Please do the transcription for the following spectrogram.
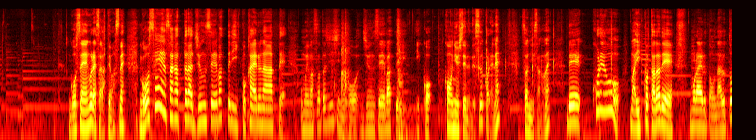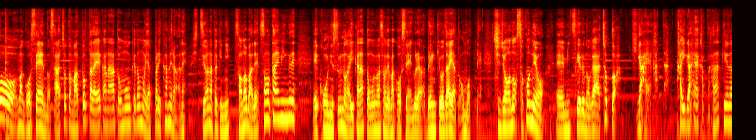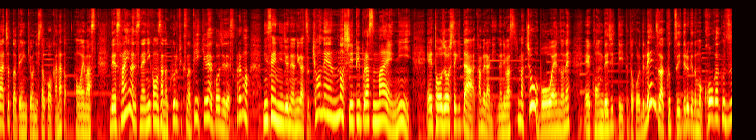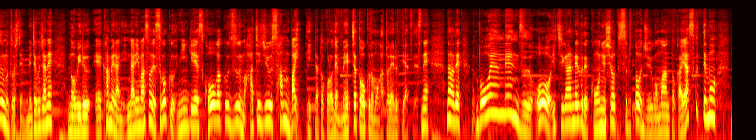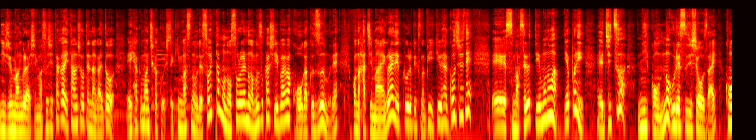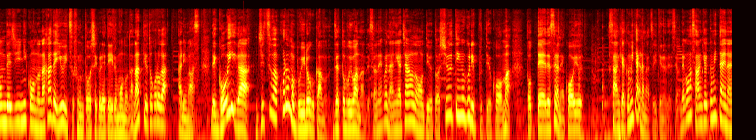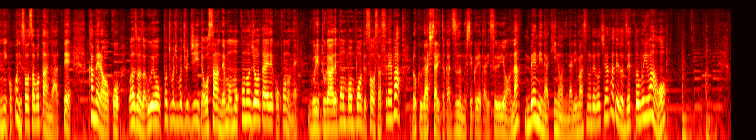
5000円ぐらい下がってますね。5000円下がったら純正バッテリー1個買えるなーって思います。私自身のこう、純正バッテリー1個購入してるんです。これね。ソニーさんのね。で、これを、まあ、1個タダでもらえるとなると、まあ、5000円のさ、ちょっと待っとったらええかなと思うけども、やっぱりカメラはね、必要な時に、その場で、そのタイミングで、えー、購入するのがいいかなと思いますので、まあ、5000円ぐらいは勉強代やと思って、市場の底値を、えー、見つけるのが、ちょっと気が早かった。買いが早かったかなっていうのはちょっと勉強にしとこうかなと思います。で、3位はですね、ニコンさんのクールピックスの P950 です。これも2020年の2月、去年の CP プラス前に、えー、登場してきたカメラになります。まあ、超望遠のね、えー、コンデジっていったところで、レンズはくっついてるけども、光学ズームとしてめちゃくちゃね、伸びる、えー、カメラになりますので、すごく人気です。光学ズーム83倍っていったところで、めっちゃ遠くのものが撮れるってやつですね。なので、望遠レンズを一眼レフで購入しようとすると15万とか、安くてもも20万ぐらいしますし、高い単焦点なんかだと100万近くしてきますので、そういったものを揃えるのが難しい場合は、光学ズームで、この8万円ぐらいで COOLPIX の P950 で、えー、済ませるっていうものは、やっぱり、えー、実はニコンの売れ筋商材、コンデジニコンの中で唯一奮闘してくれているものだなっていうところがあります。で、5位が、実はこれも VLOGCAM、ZV-1 なんですよね。これ何がちゃうのっていうと、シューティンググリップっていう、こう、まあ、取っ手ですよね。こういう三脚みたいなのがついてるんですよ。で、この三脚みたいなのに、ここに操作ボタンがあって、カメラをこう、わざわざ上をポチポチポチポチって押さんでも、もうこの状態でここのね、グリップ側でポンポンポンって操作すれば、録画したりとか、ズームしてくれたりするような便利な機能になりますので、どちらかというと ZV-1 を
